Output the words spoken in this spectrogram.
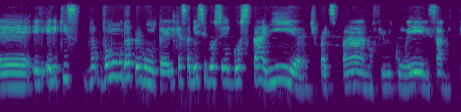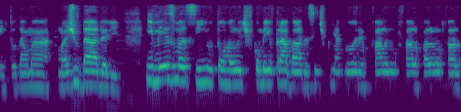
É, ele, ele, quis. Vamos mudar a pergunta. Ele quer saber se você gostaria de participar no filme com ele, sabe? Tentou dar uma, uma ajudada ali. E mesmo assim, o Tom Holland ficou meio travado, assim, tipo, e agora? Eu falo, não falo, falo, não falo.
